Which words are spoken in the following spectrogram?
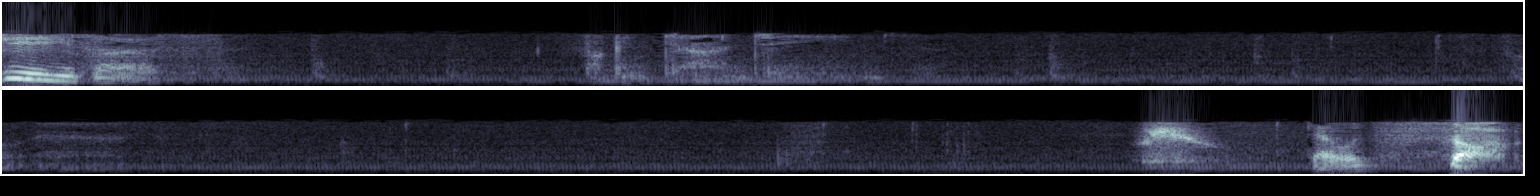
Jesus. Fucking John James. Whew, that would suck.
